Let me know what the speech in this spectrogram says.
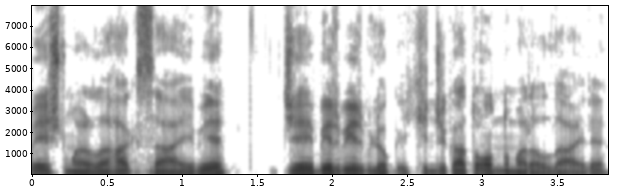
5 numaralı hak sahibi C1 1 blok 2. kat 10 numaralı daire.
